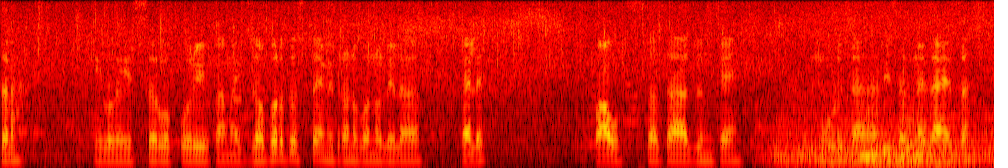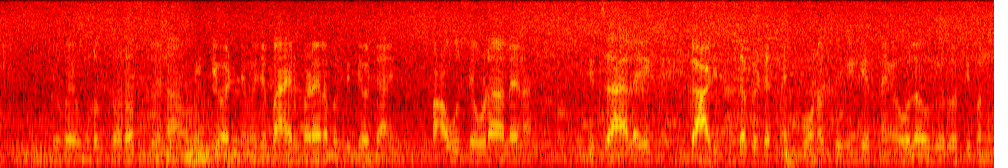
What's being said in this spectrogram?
चला हे बघा हे सर्व कोरीव काम आहे. जबरदस्त आहे मित्रांनो बनवलेला पॅलेस पावसाचा अजून काय मूड जा दिसत नाही जायचा. हे बघा एवढं गरजतोय ना. भीती वाटते म्हणजे बाहेर पडायला पण भीती वाटते. आणि पाऊस एवढा आला आहे ना की जायला एक गाडीसुद्धा भेटत नाही. कोणच बुकिंग घेत नाही. मी ओला वगैरेवरती पण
